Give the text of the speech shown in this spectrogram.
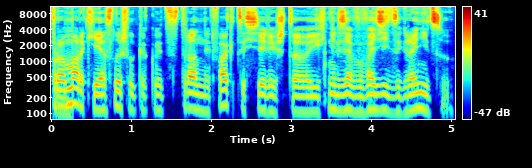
про марки я слышал какой-то странный факт из серии, что их нельзя вывозить за границу.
